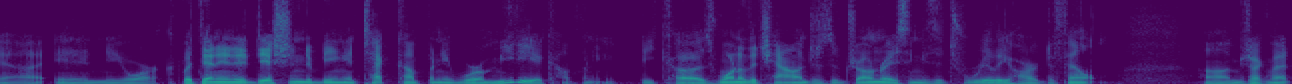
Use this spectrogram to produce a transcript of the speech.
uh, in New York. But then, in addition to being a tech company, we're a media company because one of the challenges of drone racing is it's really hard to film. Um, you're talking about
